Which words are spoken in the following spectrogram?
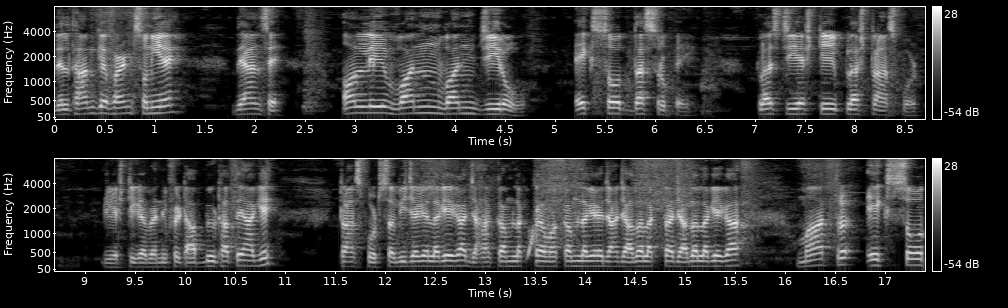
दिल थाम के फ्रेंड सुनिए ध्यान से। ओनली वन वन ज़ीरो एक सौ दस रुपये plus GST plus transport GST का बेनिफिट आप भी उठाते हैं आगे। ट्रांसपोर्ट सभी जगह लगेगा, जहाँ कम लगता है, वहाँ कम लगेगा, जहाँ ज़्यादा लगता है, ज़्यादा लगेगा। मात्र एक सौ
